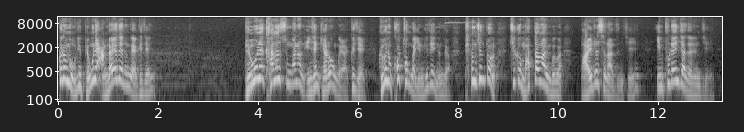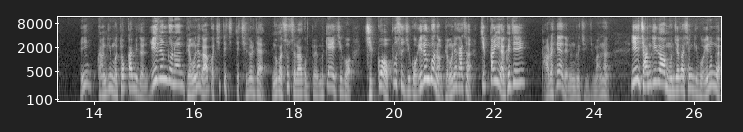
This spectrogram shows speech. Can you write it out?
그러면 우리 병원에 안 가야 되는 거야. 그지? 병원에 가는 순간은 인생 괴로운 거야. 그지? 그거는 고통과 연계되어 있는 거야. 평생 동안 지금 마땅하게 뭐가 바이러스라든지 인플루엔자든지 이 감기 뭐 독감이든 이런 거는 병원에 가고 지때 지때 치료를 돼. 누가 수술하고 뭐 깨지고 짖고 부서지고 이런 거는 병원에 가서 찍방이야. 그지? 바로 해야 되는 것이지만은 이 장기가 문제가 생기고 이런 거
